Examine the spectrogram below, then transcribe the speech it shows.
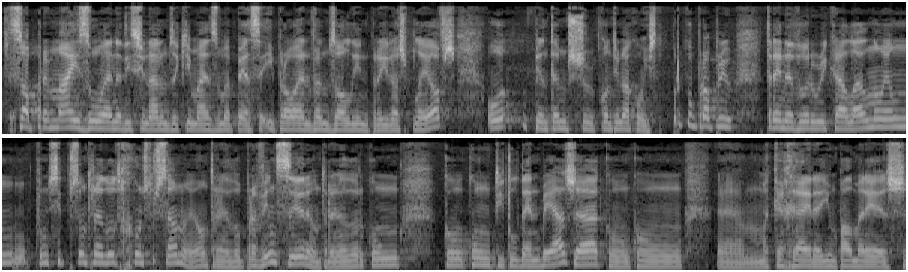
Sim. só para mais um ano adicionarmos aqui mais uma peça e para o ano vamos all in para ir aos playoffs ou tentamos continuar com isto? Porque o próprio treinador, Rick Carlisle, não é um conhecido por ser um treinador de reconstrução, não é? É um treinador para vencer, é um treinador com, com, com um título da NBA já, com, com uh, uma carreira e um palmarés uh,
